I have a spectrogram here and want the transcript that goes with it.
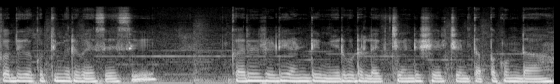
కొద్దిగా కొత్తిమీర వేసేసి కర్రీ రెడీ అండి. మీరు కూడా లైక్ చేయండి షేర్ చేయండి తప్పకుండా.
